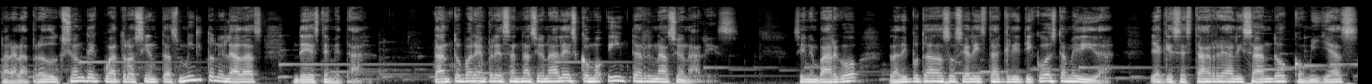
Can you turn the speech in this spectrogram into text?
para la producción de 400.000 toneladas de este metal, tanto para empresas nacionales como internacionales. Sin embargo, la diputada socialista criticó esta medida, ya que se está realizando, comillas,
